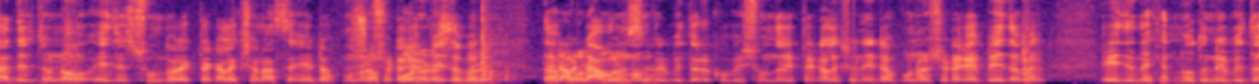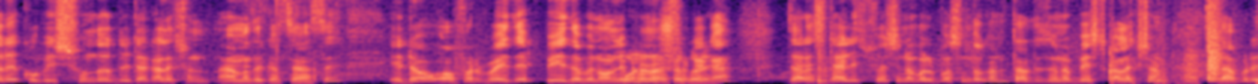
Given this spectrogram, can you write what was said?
তাদের জন্য এই যে সুন্দর একটা কালেকশন আছে এটাও পনেরোশো টাকায় পেয়ে যাবেন। তারপর ডাবল মঙ্কের ভিতরে খুবই সুন্দর একটা কালেকশন এটাও পনেরোশো টাকায় পেয়ে যাবেন। এই যে দেখেন নতুনের ভিতরে খুবই সুন্দর দুইটা কালেকশন আমাদের কাছে আছে। এটাও অফার প্রাইজে পেয়ে যাবেন অনলি পনেরোশো টাকা। যারা স্টাইলিশ ফ্যাশনেবল পছন্দ করেন তাদের জন্য বেস্ট কালেকশন আচ্ছা। তারপরে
